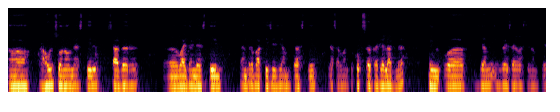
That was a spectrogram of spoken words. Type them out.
राहुल सोनवणे असतील सागर वायदंडे असतील त्यानंतर बाकीचे जे आमचे असतील या सर्वांचं खूप सहकार्य लागलं. व जे आम्ही इंगळे साहेब असतील आमचे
